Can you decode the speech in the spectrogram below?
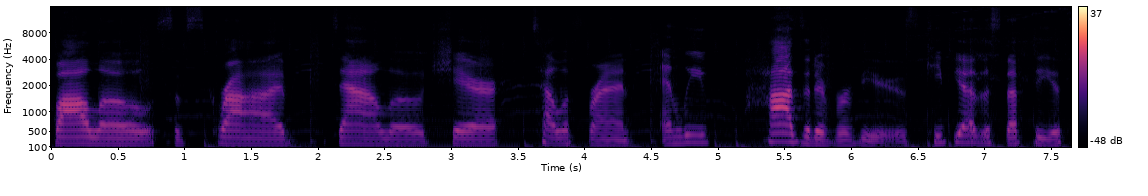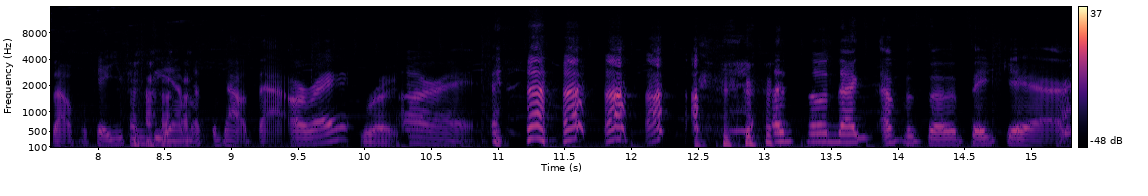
follow, subscribe, download, share, tell a friend, and leave positive reviews. Keep your other stuff to yourself. Okay. You can DM us about that. All right. Right. All right. Until next episode, take care.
